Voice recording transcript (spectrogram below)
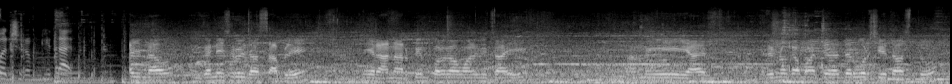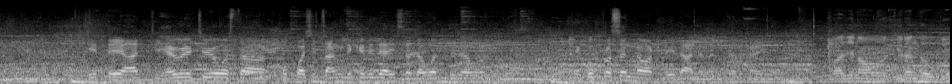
परिश्रम घेत आहेत. माझे नाव गणेश रोहिदास साबळे. मी राहणार पिंपळगाव माळवीचा आहे. आम्ही या रेणुकामाच्या दरवर्षी येत असतो. तिथे आज ह्यावेळेची व्यवस्था खूप अशी चांगली केलेली आहे सजावट बिजावट. आणि खूप प्रसन्न वाटलं इथं आल्यानंतर. काय? माझे नाव किरण गावते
